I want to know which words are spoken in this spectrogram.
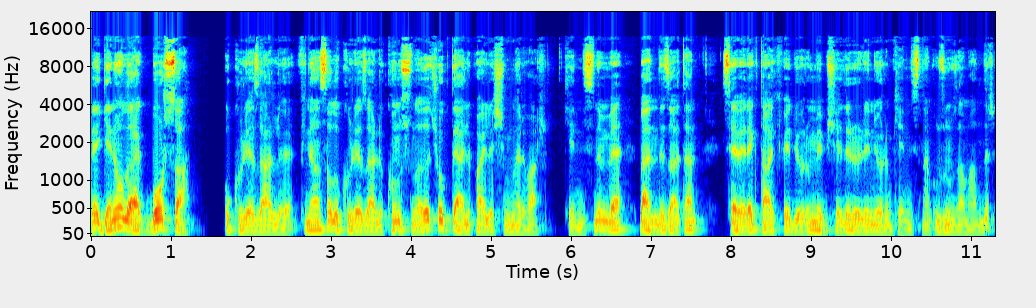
ve genel olarak borsa okuryazarlığı, finansal okuryazarlığı konusunda da çok değerli paylaşımları var kendisinin ve ben de zaten severek takip ediyorum ve bir şeyler öğreniyorum kendisinden uzun zamandır.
